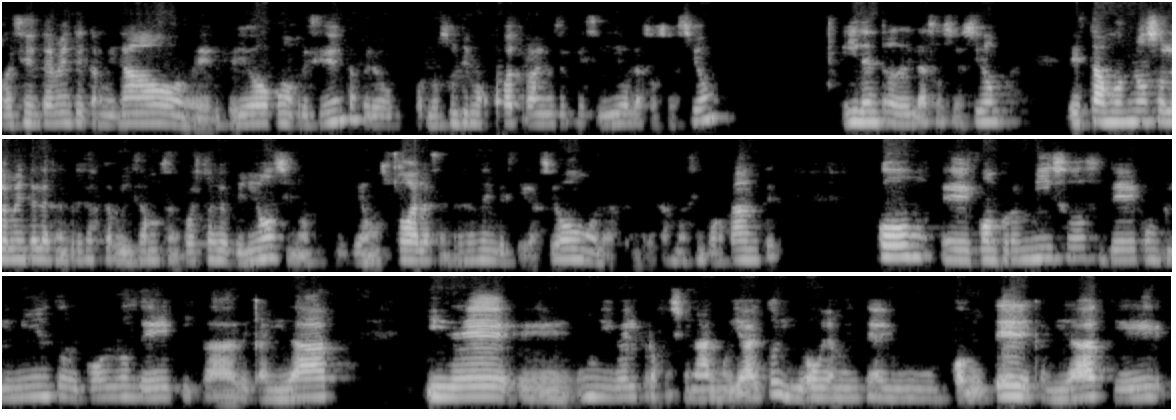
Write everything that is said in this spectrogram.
recientemente he terminado el periodo como presidenta, pero por los últimos cuatro años he presidido la asociación. Y dentro de la asociación estamos no solamente las empresas que realizamos encuestas de opinión, sino, digamos, todas las empresas de investigación o las empresas más importantes, con eh, compromisos de cumplimiento de códigos de ética, de calidad y de eh, un nivel profesional muy alto. Y obviamente hay un comité de calidad que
